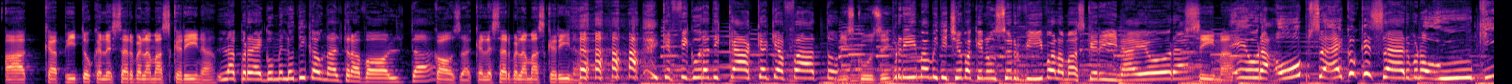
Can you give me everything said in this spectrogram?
Ha capito che le serve la mascherina? La prego, me lo dica un'altra volta. Cosa? Che le serve la mascherina? che figura di cacca che ha fatto! Mi scusi? Prima mi diceva che non serviva la mascherina e ora? Sì, ma... E ora, ops, ecco che servono! Uh, chi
